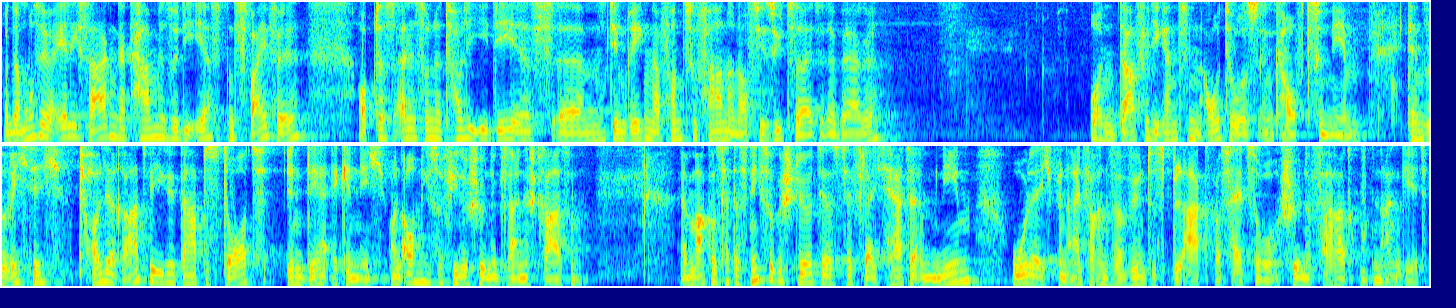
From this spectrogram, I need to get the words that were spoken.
Und da muss ich auch ehrlich sagen, da kamen mir so die ersten Zweifel, ob das alles so eine tolle Idee ist, ähm, dem Regen davon zu fahren und auf die Südseite der Berge und dafür die ganzen Autos in Kauf zu nehmen. Denn so richtig tolle Radwege gab es dort in der Ecke nicht und auch nicht so viele schöne kleine Straßen. Äh, Markus hat das nicht so gestört, der ist ja vielleicht härter im Nehmen oder ich bin einfach ein verwöhntes Blag, was halt so schöne Fahrradrouten angeht.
